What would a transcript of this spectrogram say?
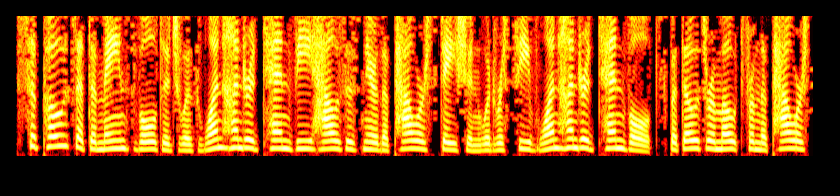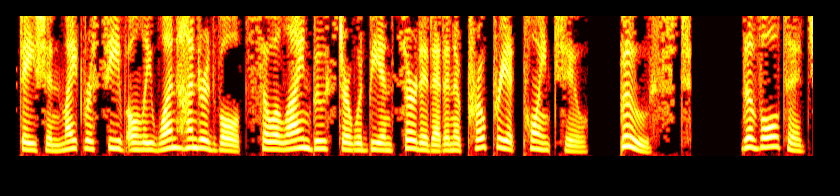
Suppose that the mains voltage was 110 V. Houses near the power station would receive 110 volts but those remote from the power station might receive only 100 volts so a line booster would be inserted at an appropriate point to «boost» the voltage.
